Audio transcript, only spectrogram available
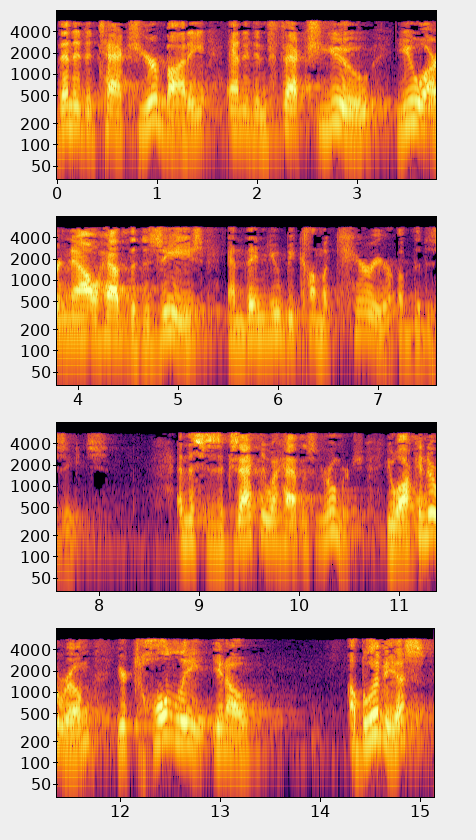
then it attacks your body, and it infects you. You are now have the disease, and then you become a carrier of the disease. And this is exactly what happens in rumors. You walk into a room, you're totally, you know, oblivious,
